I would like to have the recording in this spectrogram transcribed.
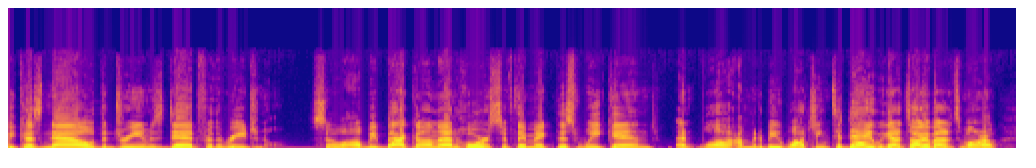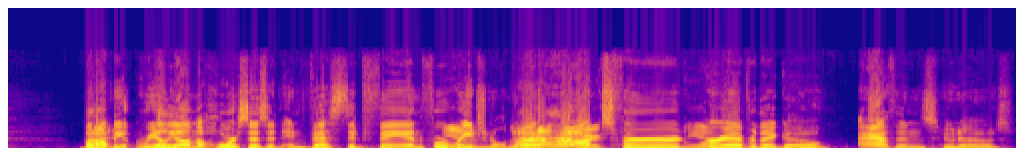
because now the dream is dead for the regional. So I'll be back on that horse if they make this weekend, and well, I'm going to be watching today. We got to talk about it tomorrow. But I'll be really on the horse as an invested fan for Yeah. regional. No I don't matter know how Oxford, Yeah. wherever they go, Athens, who knows?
